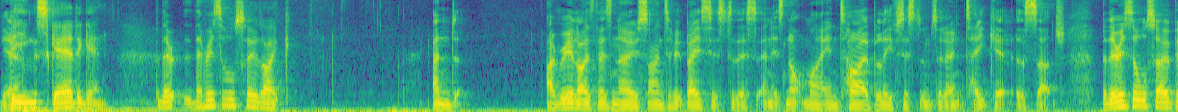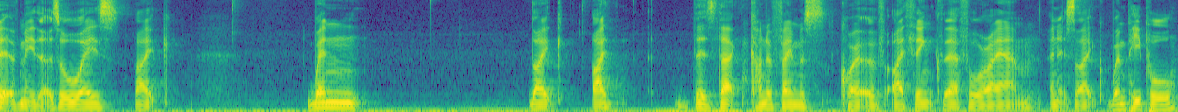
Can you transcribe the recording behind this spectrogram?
Yeah. being scared again. But there, there is also like, and I realise there's no scientific basis to this, and it's not my entire belief system, so don't take it as such. But there is also a bit of me that has always like, when, like I, there's that kind of famous quote of "I think, therefore I am," and it's like when people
